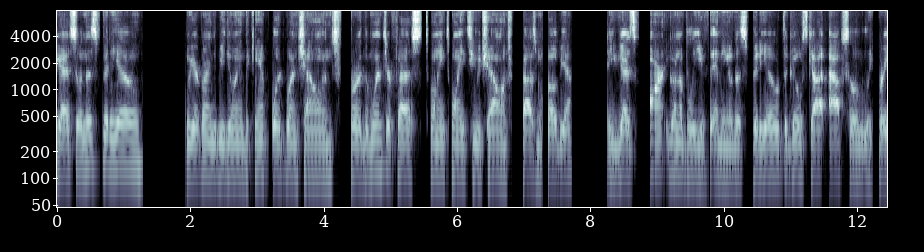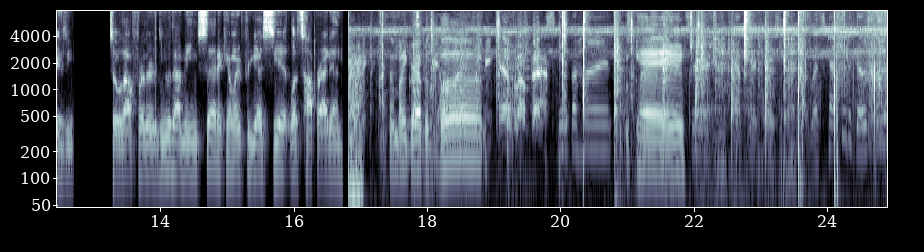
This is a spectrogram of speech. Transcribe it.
guys, so in this video, we are going to be doing the Camp Woodwind Challenge for the Winterfest 2022 challenge for Phasmophobia. And you guys aren't going to believe the ending of this video. The ghost got absolutely crazy. So without further ado, that being said, I can't wait for you guys to see it. Let's hop right in. Somebody grab a book. Escape a hunt. Okay. Sensor, and capture ghost photo. Let's capture the ghost photo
